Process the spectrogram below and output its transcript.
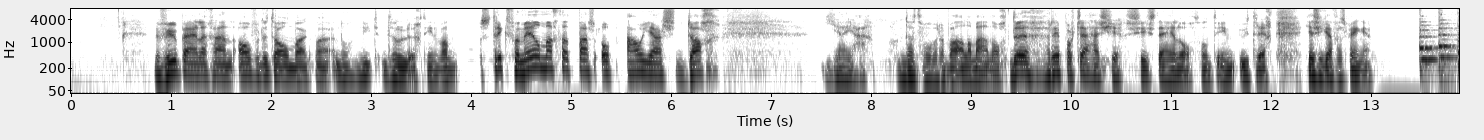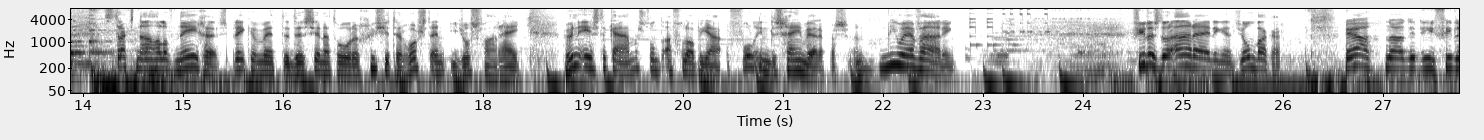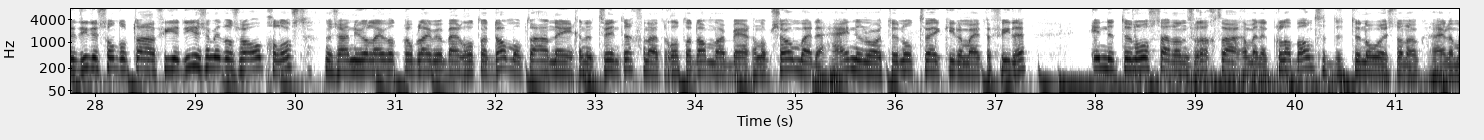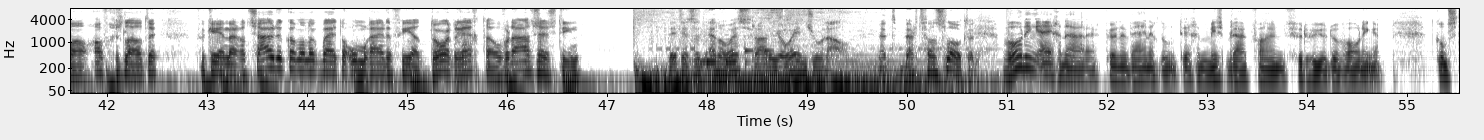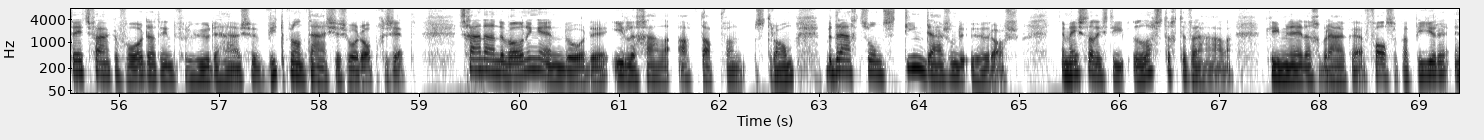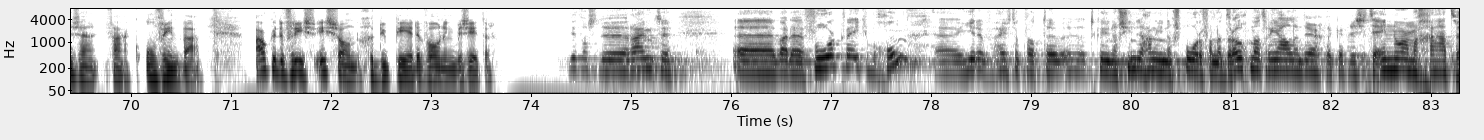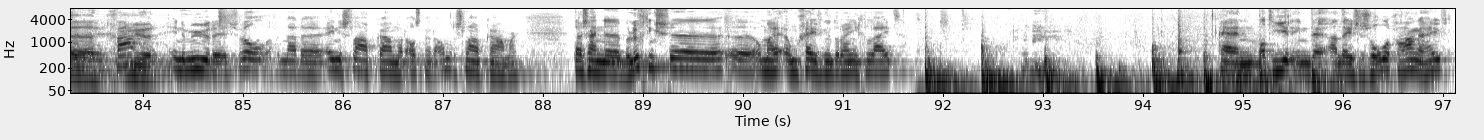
De vuurpijlen gaan over de toonbank, maar nog niet de lucht in. Want strikt formeel mag dat pas op Oudjaarsdag. Ja, ja, dat horen we allemaal nog. De reportage is de hele ochtend in Utrecht. Jessica van Spengen. Straks na half negen spreken we met de senatoren Guusje ter Horst en Jos van Rij. Hun Eerste Kamer stond afgelopen jaar vol in de schijnwerpers. Een nieuwe ervaring. Files door aanrijdingen, John Bakker. Ja, nou, die, die file die er stond op de A4, die is inmiddels wel opgelost. Er zijn nu alleen wat problemen bij Rotterdam op de A29. Vanuit Rotterdam naar Bergen-op-Zoom bij de Heinenoordtunnel. Twee kilometer file. In de tunnel staat een vrachtwagen met een klapband. De tunnel is dan ook helemaal afgesloten. Verkeer naar het zuiden kan dan ook beter omrijden via Dordrecht over de A16. Dit is het NOS Radio 1-journaal met Bert van Sloten. Woningeigenaren kunnen weinig doen tegen misbruik van hun verhuurde woningen. Het komt steeds vaker voor dat in verhuurde huizen wietplantages worden opgezet. Schade aan de woningen en door de illegale aftap van stroom bedraagt soms tienduizenden euro's. En meestal is die lastig te verhalen. Criminelen gebruiken valse papieren en zijn vaak onvindbaar. Auke de Vries is zo'n gedupeerde woningbezitter. Dit was de ruimte eh, waar de voorkweker begon. Eh, hier heeft ook wat, eh, dat kun je nog zien, er hangen hier nog sporen van het droogmateriaal en dergelijke. Er zitten enorme gaten in de in de muren, zowel naar de ene slaapkamer als naar de andere slaapkamer. Daar zijn de beluchtingsomgevingen doorheen geleid. En wat hier in de, aan deze zolder gehangen heeft...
